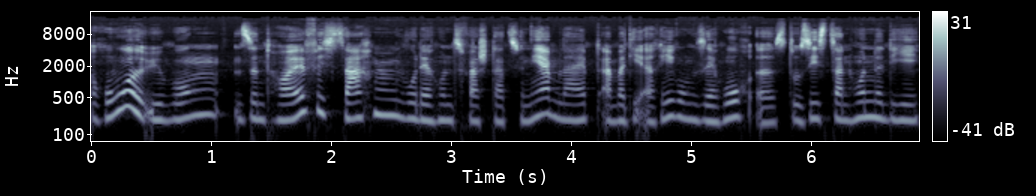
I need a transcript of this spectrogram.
Ruheübungen sind häufig Sachen, wo der Hund zwar stationär bleibt, aber die Erregung sehr hoch ist. Du siehst dann Hunde, die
